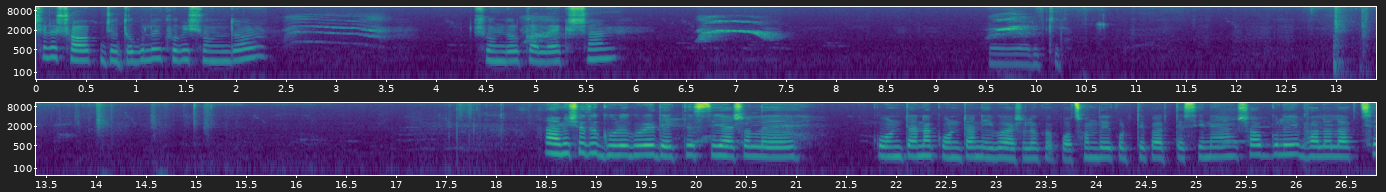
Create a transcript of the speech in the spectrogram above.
সেটা সব জুতোগুলোই খুবই সুন্দর। সুন্দর কালেকশন আর কি। আমি শুধু ঘুরে ঘুরে দেখতেছি আসলে কোনটা না কোনটা নিব, আসলে পছন্দই করতে পারতেছি না। সবগুলোই ভালো লাগছে।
